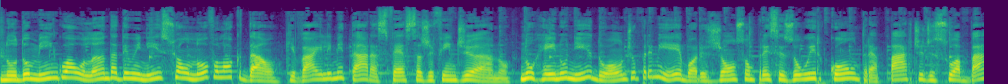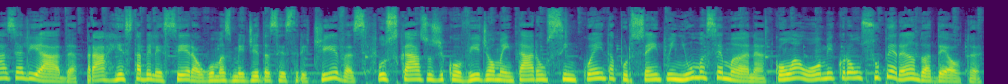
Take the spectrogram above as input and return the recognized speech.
No domingo, a Holanda deu início ao novo lockdown, que vai limitar as festas de fim de ano. No Reino Unido, onde o premier Boris Johnson precisou ir contra parte de sua base aliada para restabelecer algumas medidas restritivas, os casos de Covid aumentaram 50% em uma semana, com a Omicron superando a Delta.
